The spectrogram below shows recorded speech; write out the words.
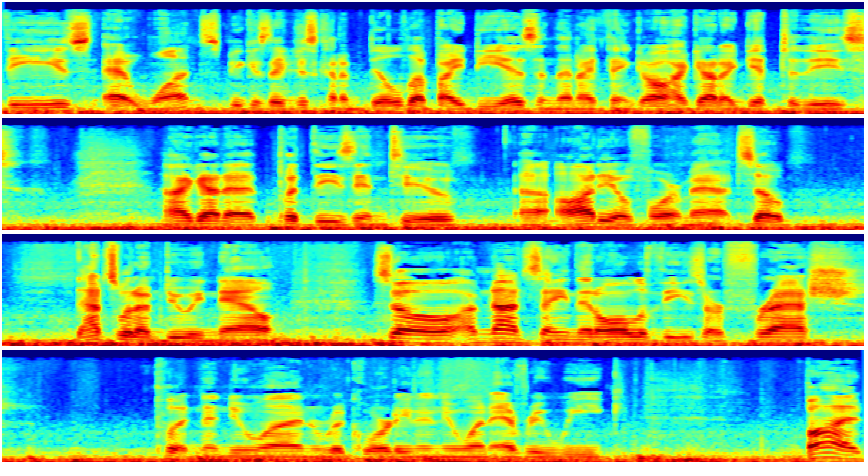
these at once because they just kind of build up ideas. And then I think, oh, I got to get to these I got to put these into uh, audio format. So that's what I'm doing now. So I'm not saying that all of these are fresh, putting a new one, recording a new one every week. But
